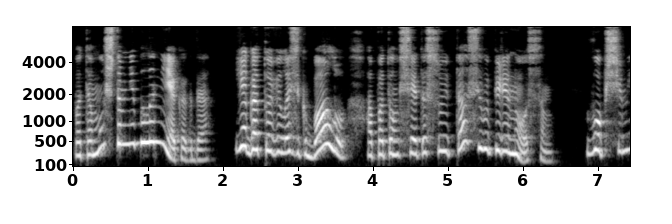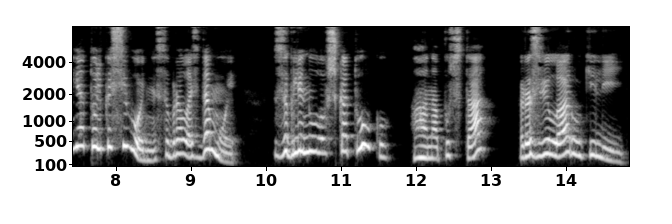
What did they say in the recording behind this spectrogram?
Потому что мне было некогда. Я готовилась к балу, а потом вся эта суета с его переносом. В общем, я только сегодня собралась домой. Заглянула в шкатулку, а она пуста. Развела руки Ли.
